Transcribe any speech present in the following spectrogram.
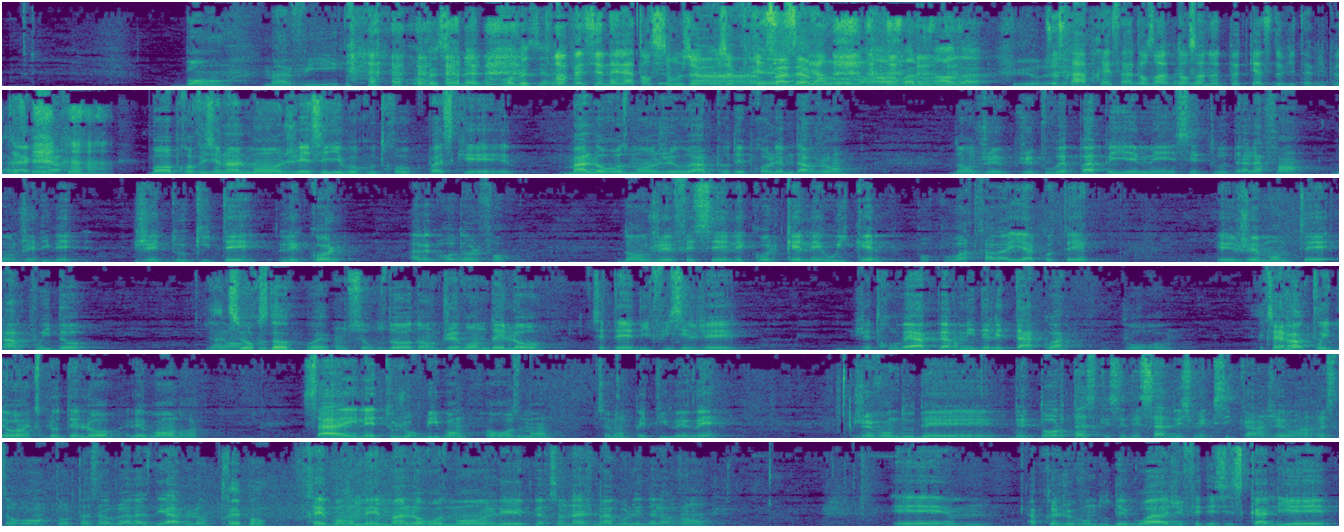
Bon, ma vie. Professionnel, professionnel. Professionnel, attention, je, Ah, je pas précise bien. d'amour. Non, pas- non, là, Ce sera après ça, dans un, dans un autre podcast de Vita Vie peut-être. D'accord. Bon, professionnellement, j'ai essayé beaucoup de trucs parce que malheureusement, j'ai eu un peu des problèmes d'argent. Donc, je ne pouvais pas payer mes études à la fin. Donc, j'ai dû, j'ai quitter l'école avec Rodolfo. Donc, j'ai fait l'école que les week-ends pour pouvoir travailler à côté. Et j'ai monté un puits d'eau. une source d'eau, ouais. une source d'eau. Donc, je vendais l'eau. C'était difficile. J'ai, j'ai trouvé un permis de l'État, quoi, pour faire un puits d'eau, exploiter l'eau et le vendre. Ça, il est toujours vivant, heureusement. C'est mon petit bébé. J'ai vendu des, des tortas, que c'est des sandwichs mexicains. J'ai un restaurant, Tortas Ahogadas Diablo. Très bon. Très bon, mais malheureusement, les personnages m'ont volé de l'argent. Et euh, après, j'ai vendu des bois, j'ai fait des escaliers,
